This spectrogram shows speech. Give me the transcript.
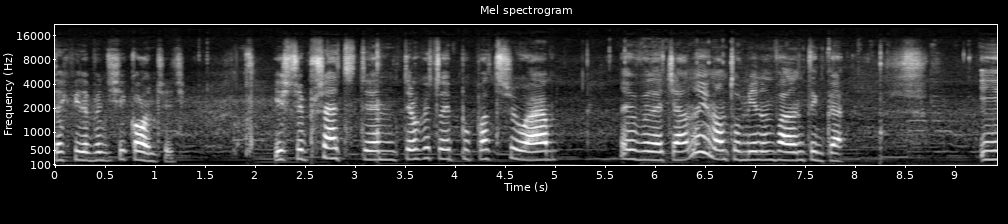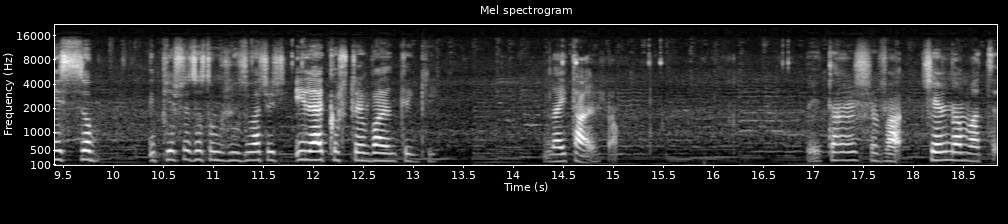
za chwilę będzie się kończyć. Jeszcze przed tym trochę sobie popatrzyłem, no i wyleciałem, no i mam tą jedną walentynkę. I, so, I pierwsze co to muszę zobaczyć, ile kosztują walentynki. Najtańsza. Najtańsza wa- ciemna maty.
